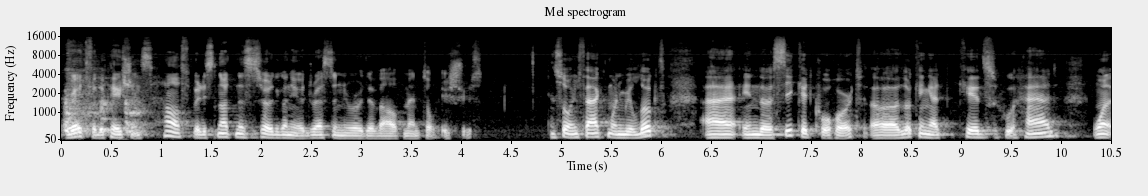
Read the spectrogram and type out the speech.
great for the patient's health, but it's not necessarily going to address the neurodevelopmental issues. And so, in fact, when we looked uh, in the CKID cohort, uh, looking at kids who had one,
